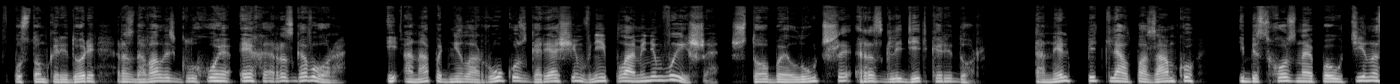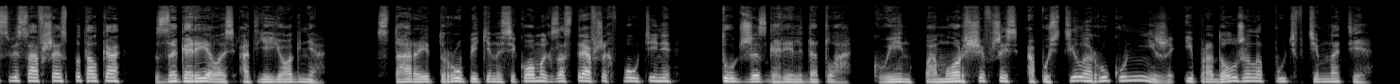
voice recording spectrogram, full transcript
В пустом коридоре раздавалось глухое эхо разговора, и она подняла руку с горящим в ней пламенем выше, чтобы лучше разглядеть коридор. Тоннель петлял по замку, и бесхозная паутина, свисавшая с потолка, загорелась от ее огня. Старые трупики насекомых, застрявших в паутине, тут же сгорели дотла. Куин, поморщившись, опустила руку ниже и продолжила путь в темноте.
